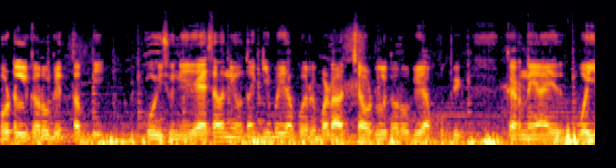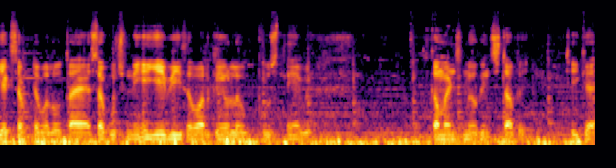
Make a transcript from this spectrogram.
होटल करोगे तब भी। कोई सुनिए ऐसा नहीं होता कि भाई आप अगर बड़ा अच्छा होटल करोगे, आपको पिक करने आए, वही एक्सेप्टेबल होता है। ऐसा कुछ नहीं है। ये भी सवाल कई लोग पूछते हैं कमेंट्स में और इंस्टा पे। ठीक है?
